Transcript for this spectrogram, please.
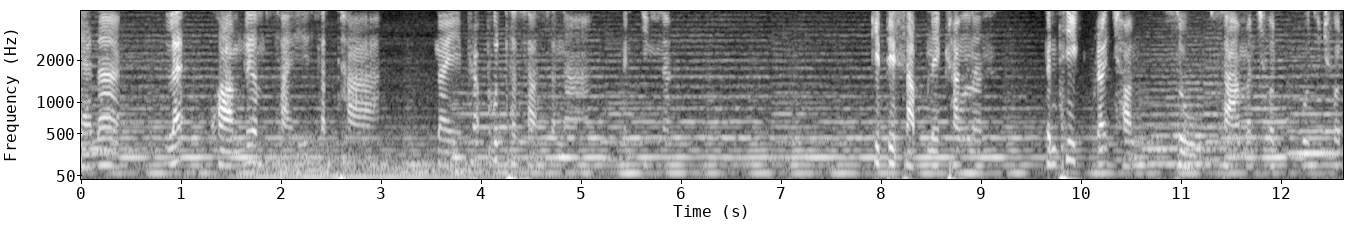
ญานาค และความเลื่อมใสศรัทธา ในพระพุทธศาสนาเป็นยิ่งนัก กิตติศัพท์ในครั้งนั้นเป็นที่กระชอนสู่สามัญชนปุถุชน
